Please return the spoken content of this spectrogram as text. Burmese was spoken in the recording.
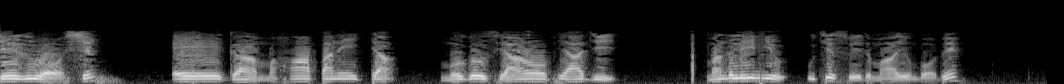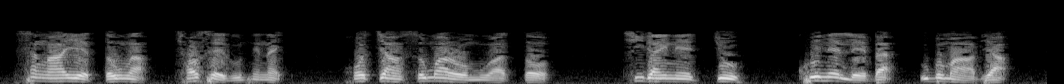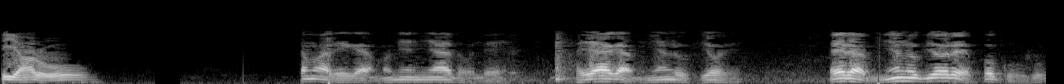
ကျေးဇူးတော်ရှင်ဧကမဟာပဏိတမိုးကုတ်ဆရာတော်ဘုရားကြီးမန္တလေးမြို့ဦးချစ်ဆွေဓမ္မယုံပေါ်တွင်15ရက်3လ60ခုနှစ်၌ဟောကြားဆုံးမတော်မူအပ်သောခြိတိုင်းနှင့်ကျိုးခွေးနှင့်လေပတ်ဥပမာပြတရားတော်သမတွေကမမြင်များတော့လေဘုရားကမြင်လို့ပြောတယ် အဲ့ဒါမြင်လို့ပြောတဲ့ပုဂ္ဂိုလ်ကို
